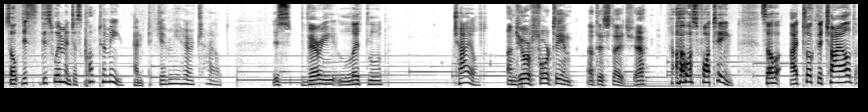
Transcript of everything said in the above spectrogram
So this this woman just come to me and give me her child. This very little child. And you're 14 at this stage, yeah? I was 14. So I took the child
